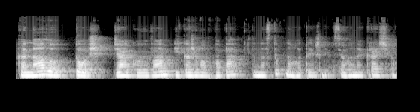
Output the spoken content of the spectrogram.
каналу. Тож, дякую вам і кажу вам па-па, до наступного тижня. Всього найкращого.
